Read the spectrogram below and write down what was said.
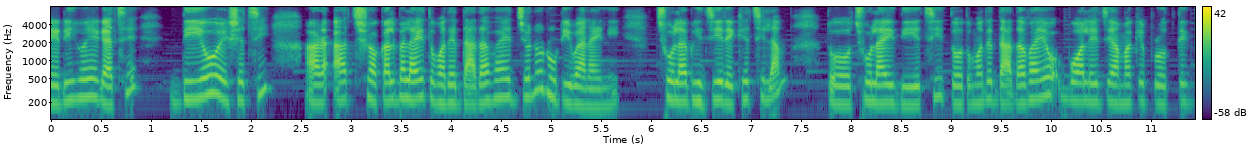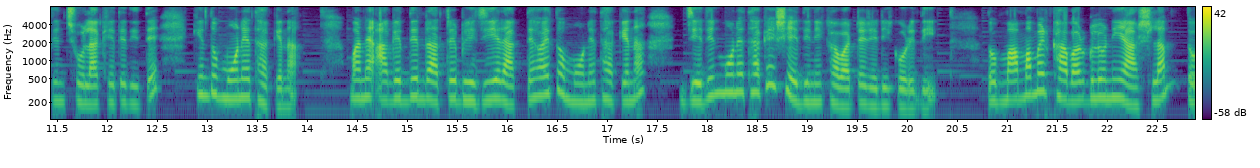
রেডি হয়ে গেছে, দিয়েও এসেছি, আর আজ সকালবেলায় তোমাদের দাদা ভাইয়ের জন্য রুটি বানাইনি। ছোলা ভিজিয়ে রেখেছিলাম, তো ছোলাই দিয়েছি। তো তোমাদের দাদা ভাইও বলে যে আমাকে প্রত্যেক দিন ছোলা খেতে দিতে, কিন্তু মনে থাকে না। মানে আগের দিন রাত্রে ভিজিয়ে রাখতে হয় তো মনে থাকে না, যেদিন মনে থাকে সেই দিনই খাবারটা রেডি করে দিই। তো মামামের খাবারগুলো নিয়ে আসলাম। তো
